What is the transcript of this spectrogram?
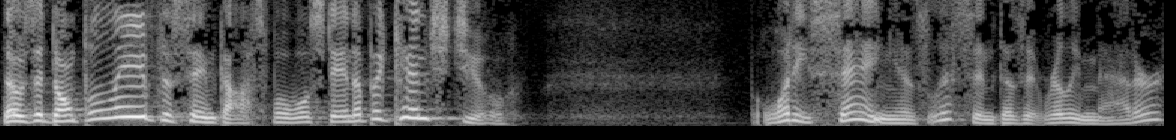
Those that don't believe the same gospel will stand up against you. But what he's saying is listen, does it really matter?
